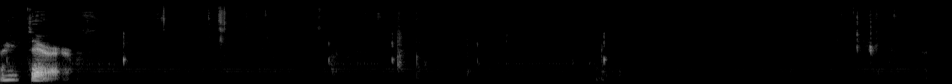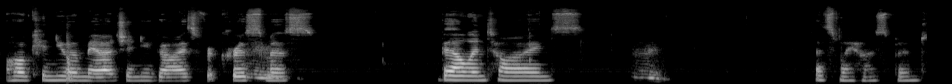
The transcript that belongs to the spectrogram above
right there. Oh, can you imagine, you guys, for mm-hmm. Christmas, Valentine's? That's my husband.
